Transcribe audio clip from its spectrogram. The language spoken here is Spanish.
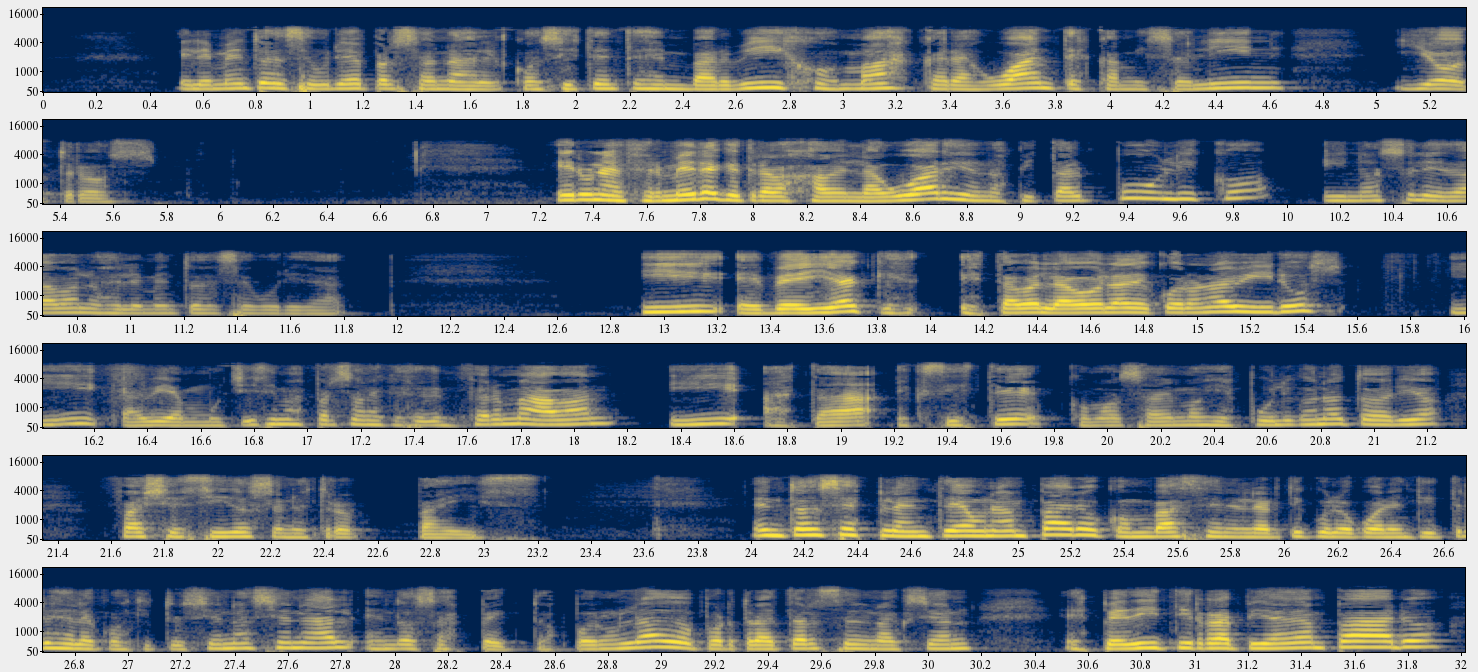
elementos de seguridad personal, consistentes en barbijos, máscaras, guantes, camisolín y otros. Era una enfermera que trabajaba en la guardia de un hospital público y no se le daban los elementos de seguridad. Y eh, veía que estaba la ola de coronavirus y había muchísimas personas que se enfermaban y hasta existe, como sabemos y es público notorio, fallecidos en nuestro país. Entonces plantea un amparo con base en el artículo 43 de la Constitución Nacional en dos aspectos. Por un lado, por tratarse de una acción expedita y rápida de amparo,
